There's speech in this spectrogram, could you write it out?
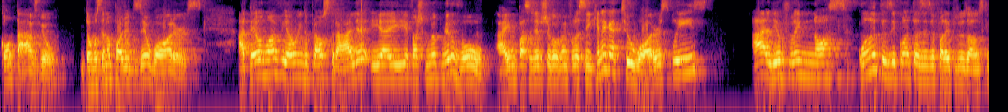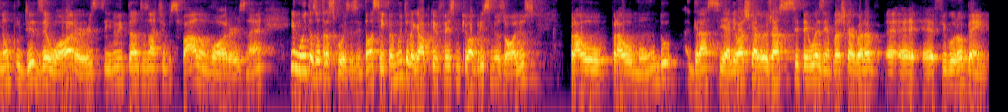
contável. Então você não pode dizer waters. Até eu no avião indo para a Austrália, e aí eu acho que o meu primeiro voo, aí um passageiro chegou para mim e falou assim: Can I get two waters, please? Ali eu falei, nossa, quantas e quantas vezes eu falei para os meus alunos que não podia dizer waters, e no entanto os nativos falam waters, né? E muitas outras coisas. Então, assim, foi muito legal porque fez com que eu abrisse meus olhos para o, o mundo. Graciela, eu acho que eu já citei o exemplo, acho que agora é, é, é, figurou bem,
